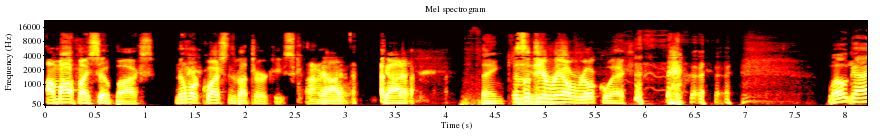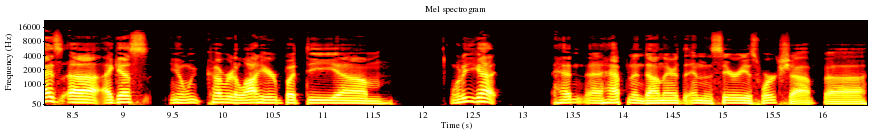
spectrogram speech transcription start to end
I'm off my soapbox. No more questions about turkeys, Connor. Got it. Got it. Thank you. This will derail real quick. well, guys, uh, I guess you know we covered a lot here, but the um, what do you got head, uh, happening down there the, in the Sirius Workshop? Uh,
